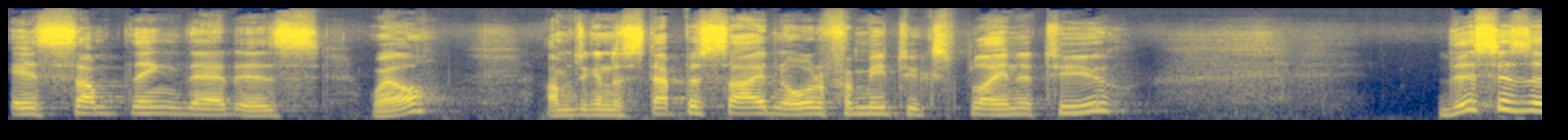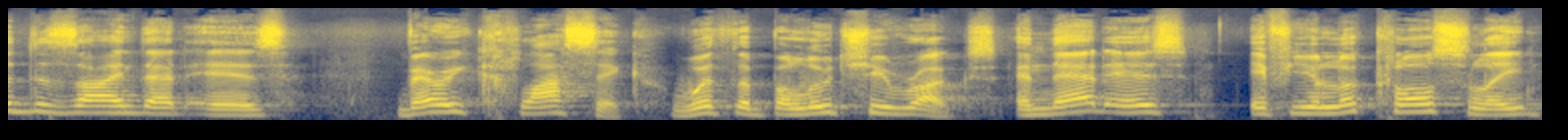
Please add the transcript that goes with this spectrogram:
is something that is, well, I'm just going to step aside in order for me to explain it to you. This is a design that is very classic with the Baluchi rugs. And that is, if you look closely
